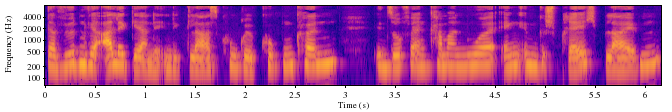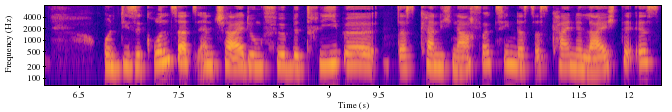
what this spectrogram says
da würden wir alle gerne in die Glaskugel gucken können. Insofern kann man nur eng im Gespräch bleiben und diese Grundsatzentscheidung für Betriebe, das kann ich nachvollziehen, dass das keine leichte ist.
